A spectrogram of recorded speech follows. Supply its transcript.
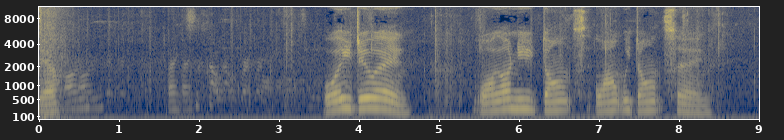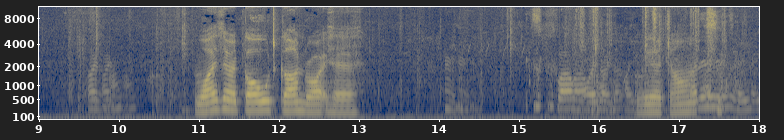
Yeah. Thanks. What are you doing? Why aren't you dancing? Why aren't we dancing? I. Why is there a gold gun right here? It's firmware, I don't like Are it.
